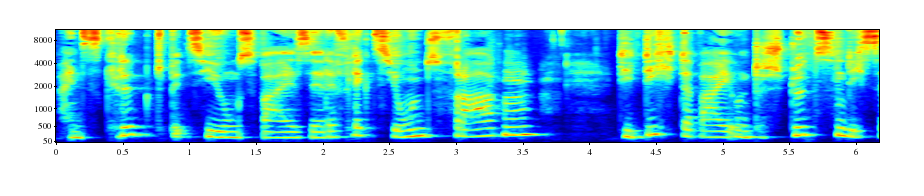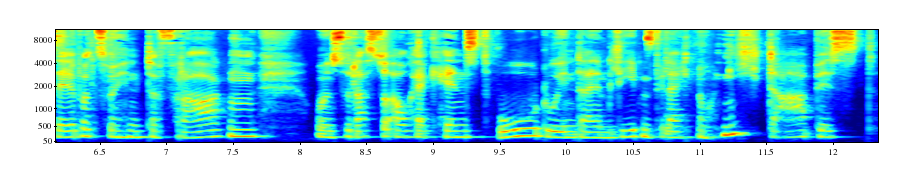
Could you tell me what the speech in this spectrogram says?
ein Skript beziehungsweise Reflexionsfragen, die dich dabei unterstützen, dich selber zu hinterfragen und so dass du auch erkennst, wo du in deinem Leben vielleicht noch nicht da bist,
